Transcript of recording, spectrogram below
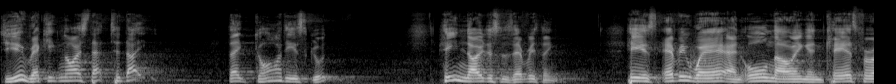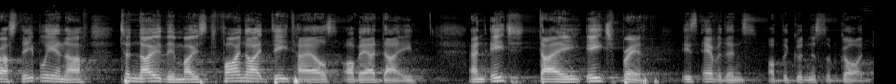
Do you recognize that today? That God is good? He notices everything. He is everywhere and all knowing and cares for us deeply enough to know the most finite details of our day. And each day, each breath is evidence of the goodness of God.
